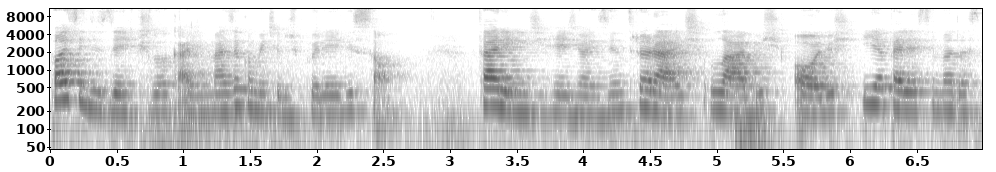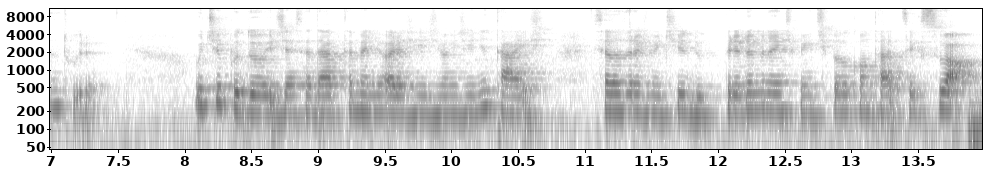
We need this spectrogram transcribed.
Pode-se dizer que os locais mais acometidos por ele são faringe, regiões intraorais, lábios, olhos e a pele acima da cintura. O tipo 2 já se adapta melhor às regiões genitais, sendo transmitido predominantemente pelo contato sexual.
